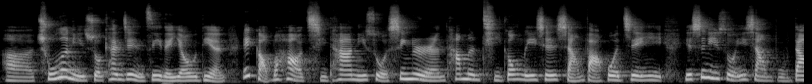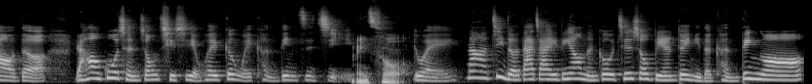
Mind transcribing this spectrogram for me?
呃，除了你所看见你自己的优点，诶，搞不好其他你所信任的人他们提供的一些想法或建议，也是你所意想不到的。然后过程中其实也会更为肯定自己。没错，对，那记得大家一定要能够接受别人对你的肯定哦，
